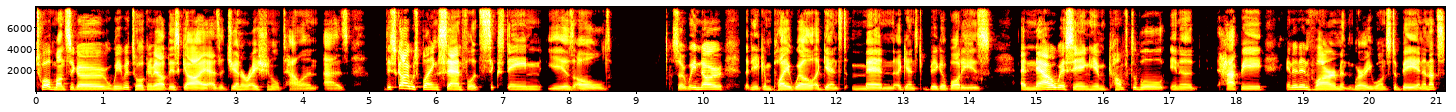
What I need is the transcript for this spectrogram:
12 months ago, we were talking about this guy as a generational talent, as this guy was playing SANFL at 16 years mm-hmm. old. So we know that he can play well against men, against bigger bodies and now we're seeing him comfortable in a happy in an environment where he wants to be in and that's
